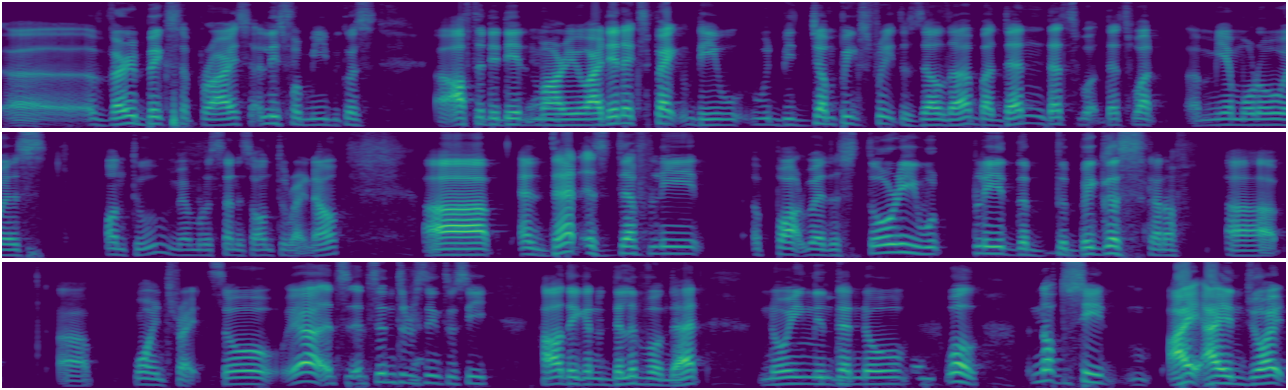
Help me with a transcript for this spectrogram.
uh, a very big surprise, at least for me, because after they did yeah. Mario, I didn't expect they would be jumping straight to Zelda. But then that's what that's what uh, Miyamoto is onto, Miyamoto-san is onto right now. Uh, and that is definitely a part where the story would play the, the biggest kind of uh, uh, points, right? So yeah, it's it's interesting to see how they're gonna deliver on that. Knowing Nintendo, well, not to say I I enjoyed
